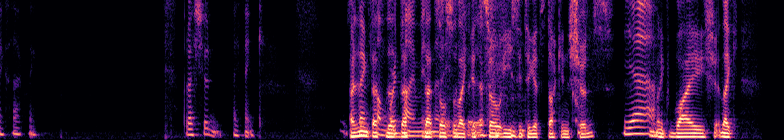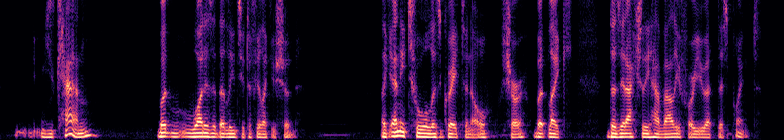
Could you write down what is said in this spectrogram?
exactly. But I should, I think. I think that's the that's that's the also like it's so easy to get stuck in shoulds. Yeah. like why should like you can but what is it that leads you to feel like you should? Like any tool is great to know sure but like does it actually have value for you at this point?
